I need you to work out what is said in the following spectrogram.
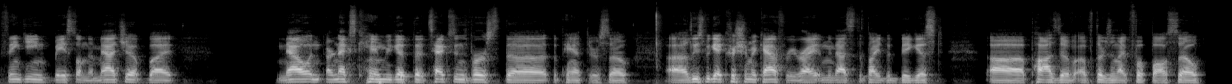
thinking based on the matchup. But now in our next game we get the Texans versus the the Panthers. So uh, at least we get Christian McCaffrey, right? I mean, that's the, probably the biggest uh, positive of Thursday Night Football. So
